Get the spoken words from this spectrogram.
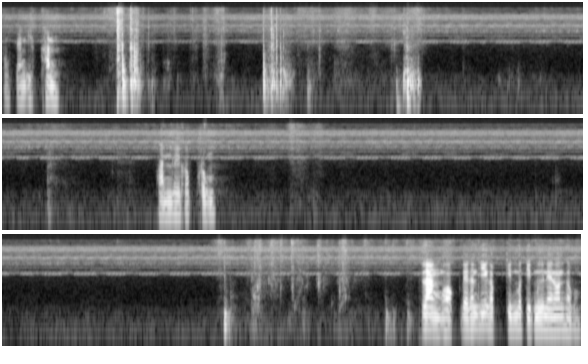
ลงแปงอีกคันพันเลยครับผม ล่างออกได้ทันทีครับกินมาติดมือแน่นอนครับผม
